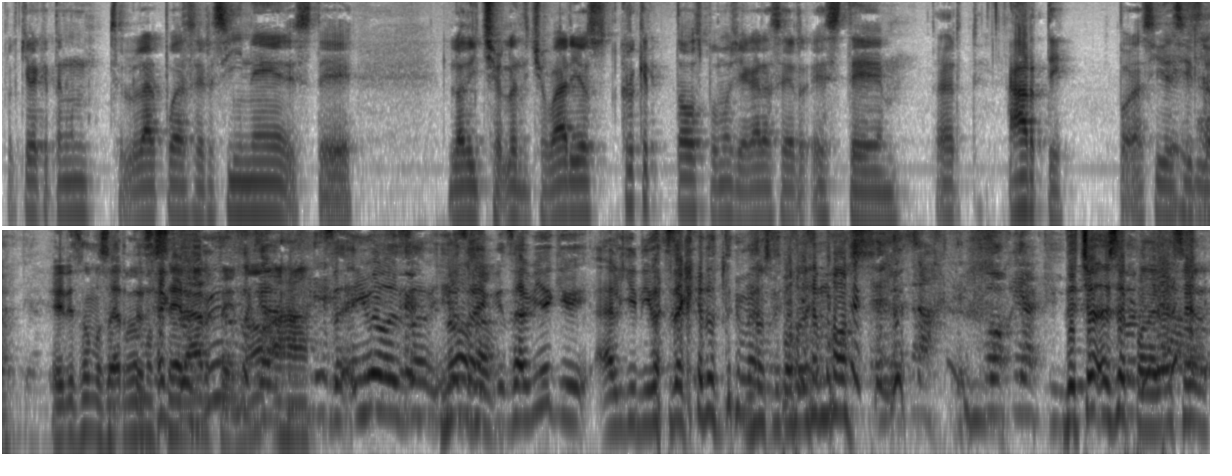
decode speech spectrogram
cualquiera que tenga un celular puede hacer cine, este, lo ha dicho, lo han dicho varios. Creo que todos podemos llegar a hacer este Arte. arte, por así decirlo. Eres somos arte. Podemos ser arte, ¿no? Ajá. Sabía que alguien iba a sacar un tema. Nos podemos. De hecho, ese podría ser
